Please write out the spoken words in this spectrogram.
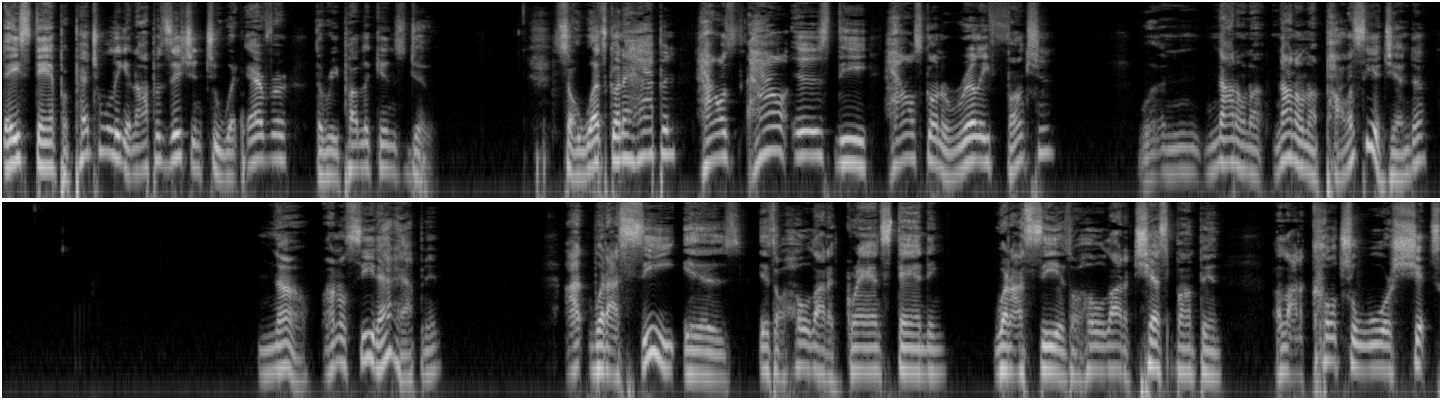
they stand perpetually in opposition to whatever the Republicans do. So what's going to happen? How's, how is the House going to really function? Not on a, not on a policy agenda. No, I don't see that happening. I, what I see is, is a whole lot of grandstanding. What I see is a whole lot of chest bumping, a lot of cultural war shit's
